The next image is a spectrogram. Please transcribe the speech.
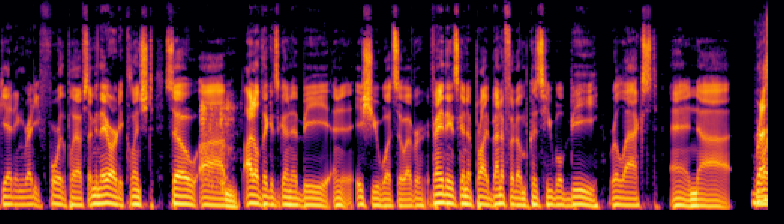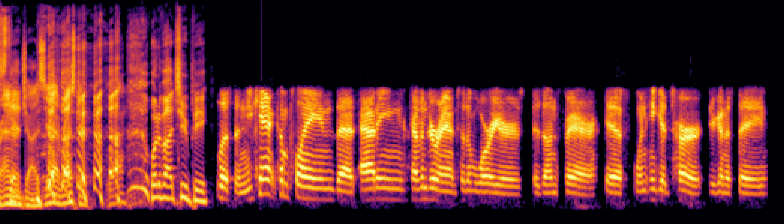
getting ready for the playoffs. I mean, they already clinched, so um, I don't think it's going to be an issue whatsoever. If anything, it's going to probably benefit him because he will be relaxed and. Uh, more energized. Yeah, rested. Yeah. what about you, P? Listen, you can't complain that adding Kevin Durant to the Warriors is unfair if when he gets hurt, you're going to say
